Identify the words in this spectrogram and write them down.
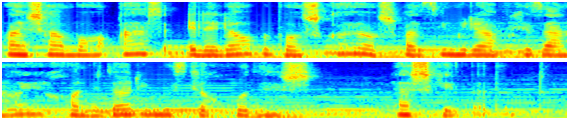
پنجشنبه ها اصر اللا به باشگاه آشپزی می‌رفت که زنهای خانهداری مثل خودش تشکیل داده بود.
